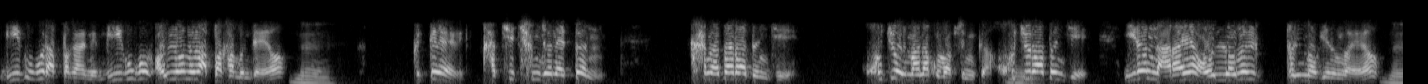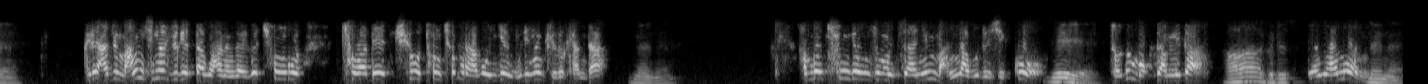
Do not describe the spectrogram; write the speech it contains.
미국을 압박하면 미국을 언론을 압박하면 돼요. 네. 그때 같이 참전했던 카나다라든지 호주 얼마나 고맙습니까? 호주라든지 이런 나라의 언론을 덜 먹이는 거예요. 네. 그래 아주 망신을 주겠다고 하는 거예요. 그 청구 청와대 최고 통첩을 하고 이제 우리는 그렇게 한다. 네네. 한번 창경수 목사님 만나보도 싶고 예, 예. 저도 목사입니다. 아, 그랬, 왜냐하면 네네.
